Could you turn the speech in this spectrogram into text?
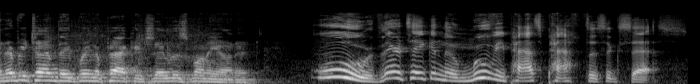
and every time they bring a package, they lose money on it. Ooh, they're taking the MoviePass path to success.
